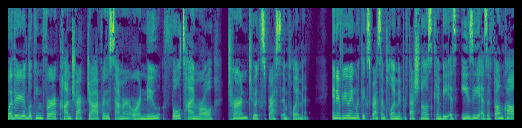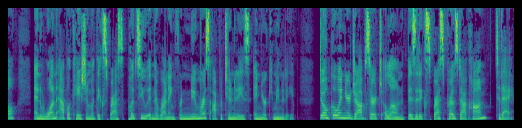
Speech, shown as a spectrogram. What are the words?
Whether you're looking for a contract job for the summer or a new full time role, turn to Express Employment. Interviewing with Express Employment professionals can be as easy as a phone call, and one application with Express puts you in the running for numerous opportunities in your community. Don't go in your job search alone. Visit expresspros.com today.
